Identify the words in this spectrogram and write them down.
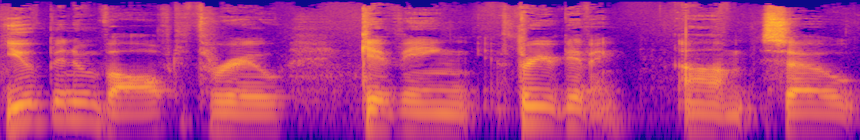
you've been involved through giving through your giving. Um, so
